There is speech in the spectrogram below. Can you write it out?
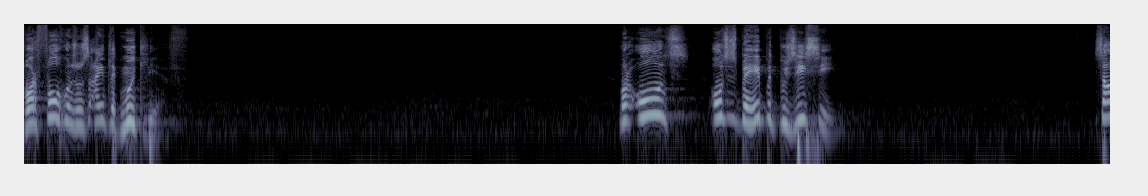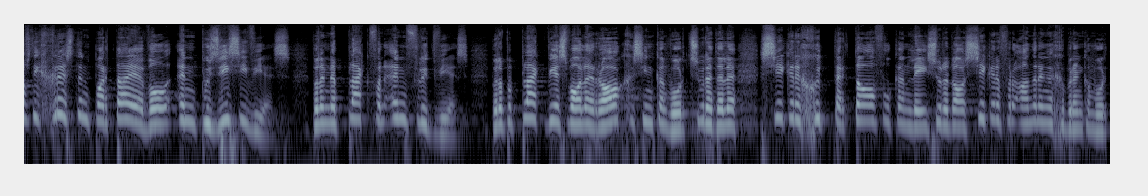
waar volgens ons eintlik moet leef. Maar ons ons is behep met posisie. Selfs die Christen partye wil in posisie wees, wil in 'n plek van invloed wees, wil op 'n plek wees waar hulle raak gesien kan word sodat hulle sekere goed ter tafel kan lê sodat daar sekere veranderinge gebring kan word.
